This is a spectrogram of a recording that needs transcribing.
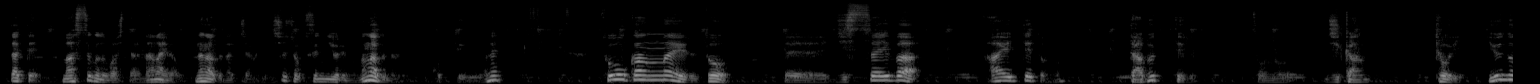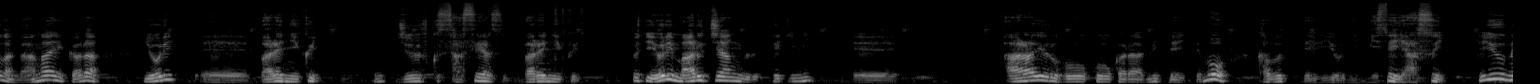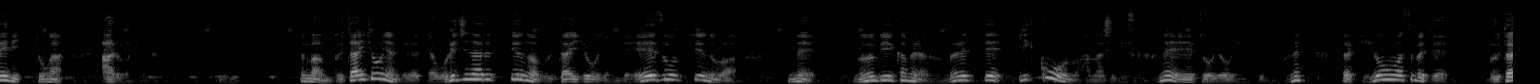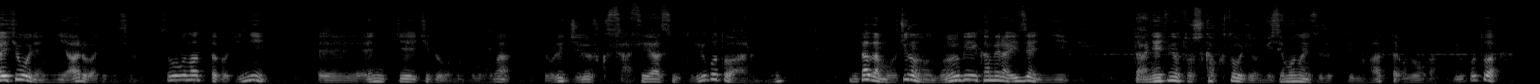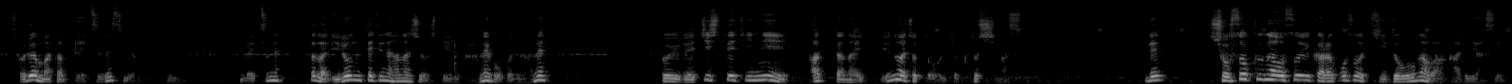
だって、まっすぐ伸ばしたら長いわ長くなっちゃうわけでしょ、直線よりも長くなる子っていうのはね。そう考えると、えー、実際は相手とのダブってるその時間距離っていうのが長いからより、えー、バレにくいっていうことね。重複させやすいバレにくい。そしてよりマルチアングル的に、えー、あらゆる方向から見ていてもかぶっているように見せやすいっていうメリットがあるわけだ。うん、まあ舞台表現でだってオリジナルっていうのは舞台表現で映像っていうのはねムービーカメラが生まれて以降の話ですからね映像表現っていうのはね。だから基本は全て舞台表現にあるわけですよ。そうなった時に、えー、円形軌道の方がより重複させやすいということはあるのね。ただもちろんそのムービーカメラ以前に打撃の都市格闘技を見せ物にするっていうのがあったかどうかっていうことはそれはまた別ですよ、うん、別ね。ただ理論的な話をしているからねここではね。そういう歴史的にあったないっていうのはちょっと置いとくとします。で、初速が遅いからこそ軌道が分かりやすい。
